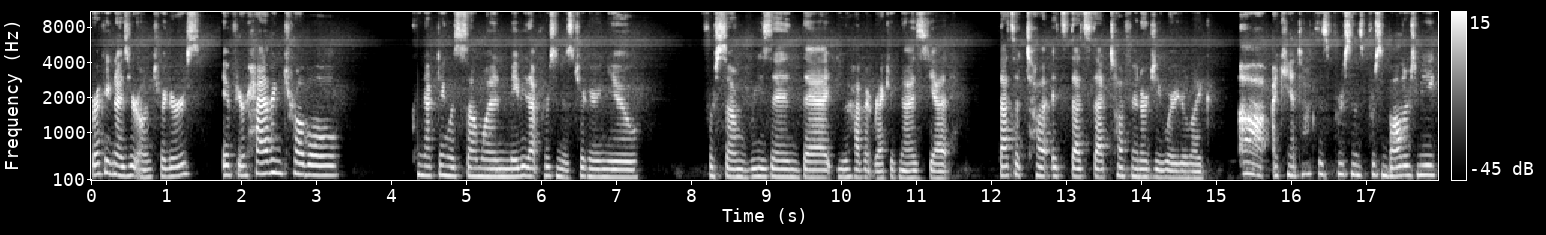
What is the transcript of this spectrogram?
recognize your own triggers. If you're having trouble connecting with someone, maybe that person is triggering you for some reason that you haven't recognized yet. That's a tough. It's that's that tough energy where you're like, ah, oh, I can't talk to this person. This person bothers me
